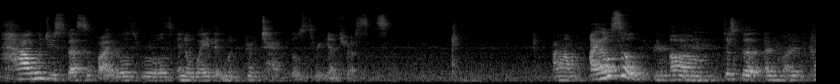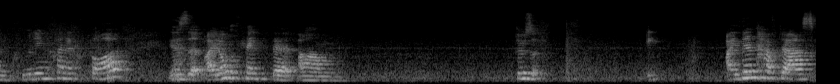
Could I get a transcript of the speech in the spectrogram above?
how would you specify those rules in a way that would protect those three interests? Um, I also, um, just a, a a concluding kind of thought, is that I don't think that, um, there's a, I then have to ask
